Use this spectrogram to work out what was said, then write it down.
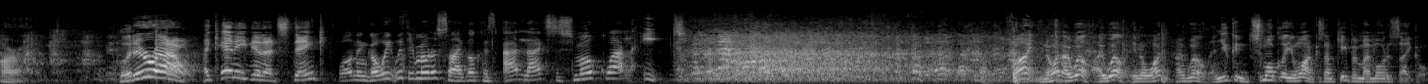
All right. Put her out. I can't eat near that stink. Well, then go eat with your motorcycle, because I likes to smoke while I eat. Fine. You know what? I will. I will. You know what? I will. And you can smoke all you want because I'm keeping my motorcycle.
